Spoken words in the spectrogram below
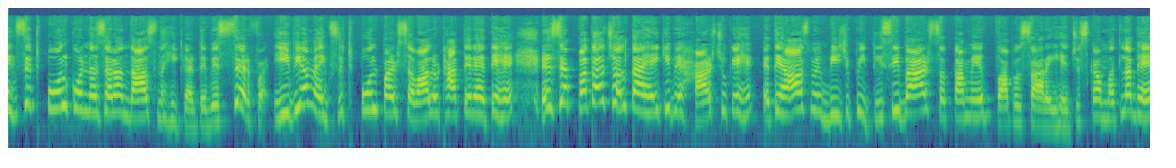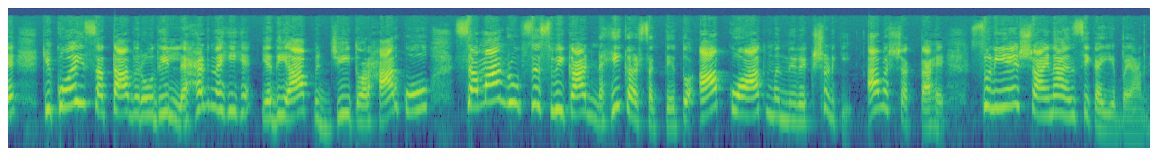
एग्जिट पोल को नजरअंदाज नहीं करते। वे सिर्फ़ ईवीएम एग्जिट पोल पर सवाल उठाते रहते हैं। इससे पता चलता है कि वे हार चुके हैं। इतिहास में बीजेपी तीसरी बार सत्ता में वापस आ रही है, जिसका मतलब है कि कोई सत्ता विरोधी लहर नहीं है। यदि आप जीत और हार को समान रूप से स्वीकार नहीं कर सकते तो आपको आत्म निरीक्षण की आवश्यकता है। सुनिए शाइना एनसी का ये बयान।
